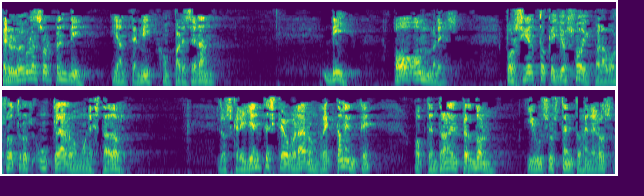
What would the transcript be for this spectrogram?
Pero luego las sorprendí y ante mí comparecerán. Di, oh hombres, por cierto que yo soy para vosotros un claro amonestador. Los creyentes que obraron rectamente obtendrán el perdón y un sustento generoso.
